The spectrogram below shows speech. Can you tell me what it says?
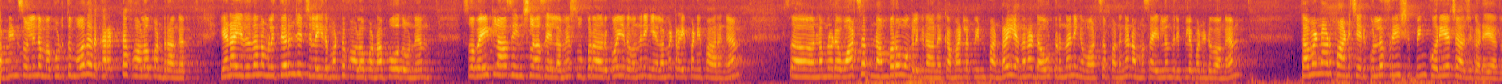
அப்படின்னு சொல்லி நம்ம கொடுத்தும் போது அதை கரெக்டாக ஃபாலோ பண்ணுறாங்க ஏன்னா இதுதான் நம்மளுக்கு தெரிஞ்சிச்சுல இதை மட்டும் ஃபாலோ பண்ணால் போதும்னு. So weight loss inch loss எல்லாமே சூப்பராக இருக்கும். இதை வந்து நீங்கள் எல்லாமே ட்ரை பண்ணி பாருங்கள் ஸோ நம்மளோட வாட்ஸ்அப் நம்பரும் உங்களுக்கு நான் கமெண்ட்டில் பின் பண்ணுறேன் எதனா டவுட் இருந்தால் நீங்கள் வாட்ஸ்அப் பண்ணுங்கள் நம்ம சைட்லேருந்து ரிப்ளை பண்ணிவிடுவாங்க தமிழ்நாடு பாண்டிச்சேரிக்குள்ளே ஃப்ரீ ஷிப்பிங் கொரியர் சார்ஜ் கிடையாது.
